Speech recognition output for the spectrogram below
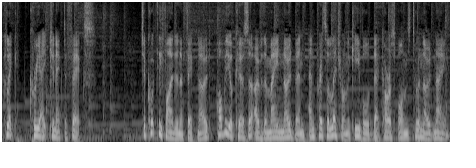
Click Create ConnectFX. To quickly find an effect node, hover your cursor over the main node bin and press a letter on the keyboard that corresponds to a node name.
